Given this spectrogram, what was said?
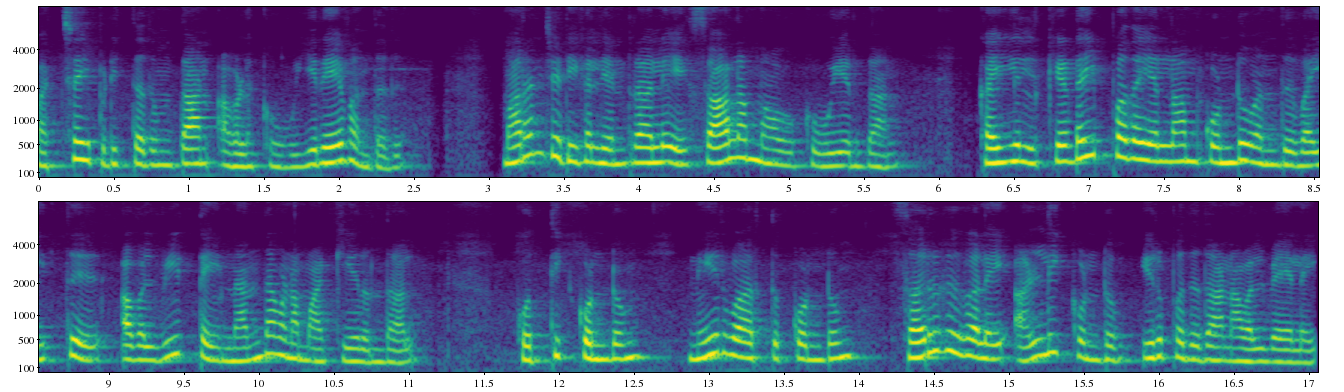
பச்சை பிடித்ததும் தான் அவளுக்கு உயிரே வந்தது. மரஞ்செடிகள் என்றாலே சாலம்மாவுக்கு உயிர்தான். கையில் கிடைப்பதையெல்லாம் கொண்டு வந்து வைத்து அவள் வீட்டை நந்தவனமாக்கியிருந்தாள். கொத்திக்கொண்டும் நீர் வார்த்து கொண்டும் சருகுகளை அள்ளிக்கொண்டும் இருப்பதுதான் அவள் வேலை.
